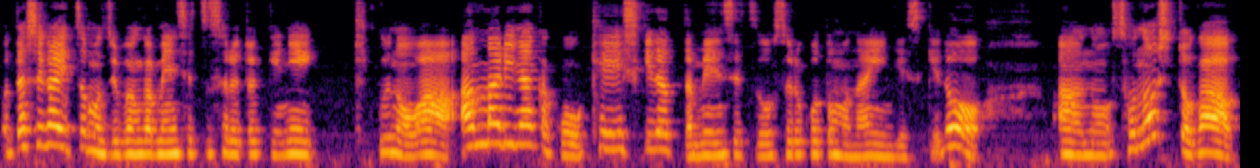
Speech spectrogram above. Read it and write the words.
私がいつも自分が面接するときに聞くのは、あんまりなんかこう形式だった面接をすることもないんですけど、あの、その人が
